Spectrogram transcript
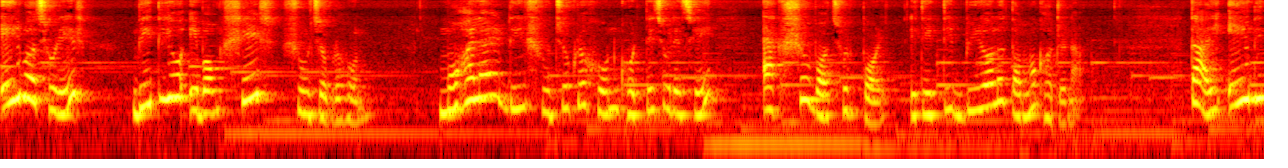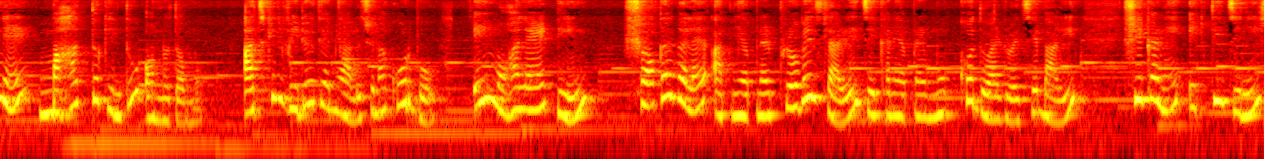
এই বছরের দ্বিতীয় এবং শেষ সূর্যগ্রহণ। মহালয়ার দিন সূর্যগ্রহণ ঘটতে চলেছে একশো বছর পর। এটি একটি বিরলতম ঘটনা। তাই এই দিনের মাহাত্ম কিন্তু অন্যতম। আজকের ভিডিওতে আমি আলোচনা করব এই মহালয়ার দিন, সকালবেলায় আপনি আপনার প্রবেশদ্বারে যেখানে আপনার মুখ্য দ্বার রয়েছে বাড়ির সেখানে একটি জিনিস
